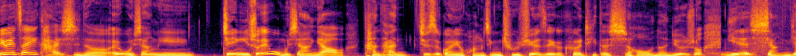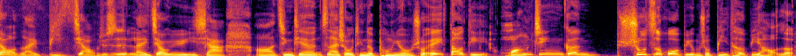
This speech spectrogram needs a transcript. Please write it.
因为在一开始呢，哎，我向你建议说，哎，我们想要谈谈就是关于黄金储蓄的这个课题的时候呢，你就是说也想要来比较，就是来教育一下啊、呃，今天正在收听的朋友说，哎，到底黄金跟数字货币，我们说比特币好了，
